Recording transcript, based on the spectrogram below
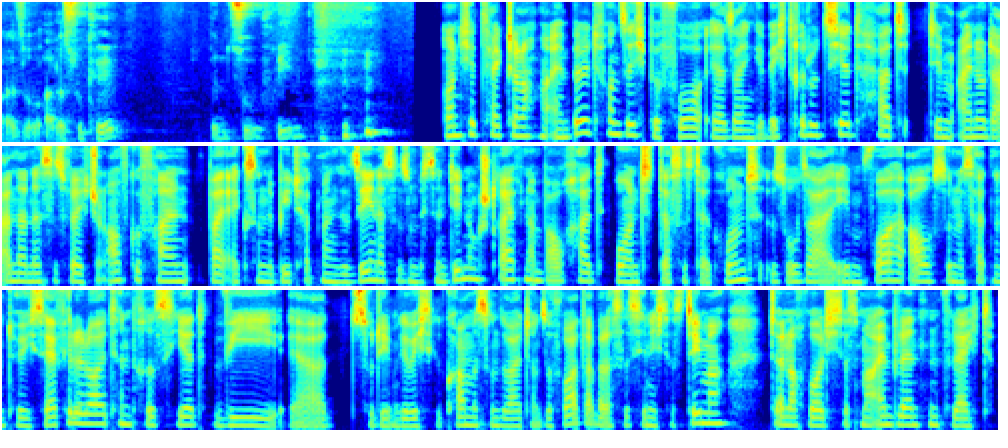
also alles okay. Bin zufrieden. Und hier zeigt er nochmal ein Bild von sich, bevor er sein Gewicht reduziert hat. Dem einen oder anderen ist es vielleicht schon aufgefallen. Bei Ex on the Beach hat man gesehen, dass er so ein bisschen Dehnungsstreifen am Bauch hat. Und das ist der Grund. So sah er eben vorher aus. Und es hat natürlich sehr viele Leute interessiert, wie er zu dem Gewicht gekommen ist und so weiter und so fort. Aber das ist hier nicht das Thema. Dennoch wollte ich das mal einblenden. Vielleicht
